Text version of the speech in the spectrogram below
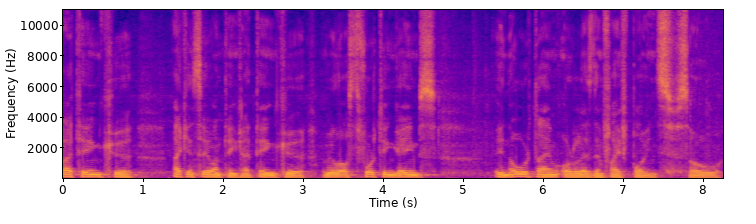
I think uh, I can say one thing. I think uh, we lost 14 games in overtime or less than five points. So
